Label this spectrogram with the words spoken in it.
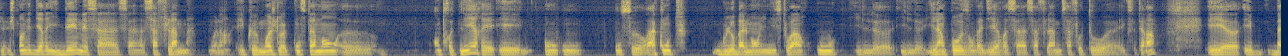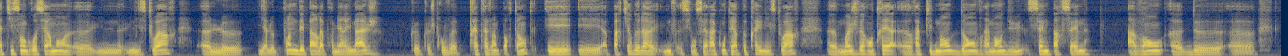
j'ai pas envie de dire idée, mais sa, sa, flamme, voilà, et que moi je dois constamment euh, entretenir et, on, on, se raconte globalement une histoire où il, euh, il, il impose, on va dire, sa, sa flamme, sa photo, etc. Et, et, bâtissant grossièrement une, une histoire, le, il y a le point de départ, la première image, que, je trouve très très importante. Et, à partir de là, si on s'est raconté à peu près une histoire, euh, moi je vais rentrer euh, rapidement dans vraiment du scène par scène avant euh, de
